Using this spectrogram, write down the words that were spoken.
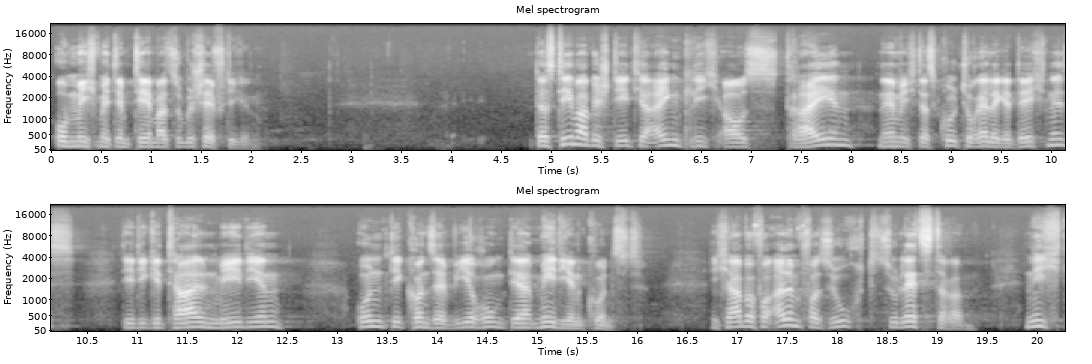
um mich mit dem Thema zu beschäftigen. Das Thema besteht ja eigentlich aus dreien, nämlich das kulturelle Gedächtnis, die digitalen Medien und die Konservierung der Medienkunst. Ich habe vor allem versucht, zu letzterem, nicht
